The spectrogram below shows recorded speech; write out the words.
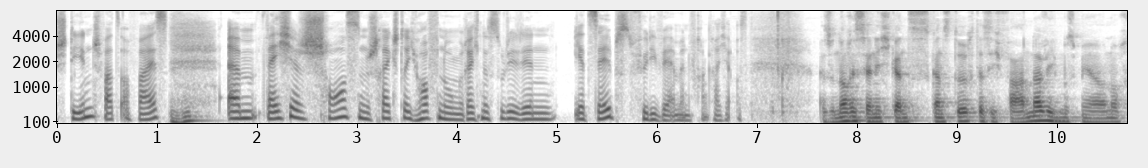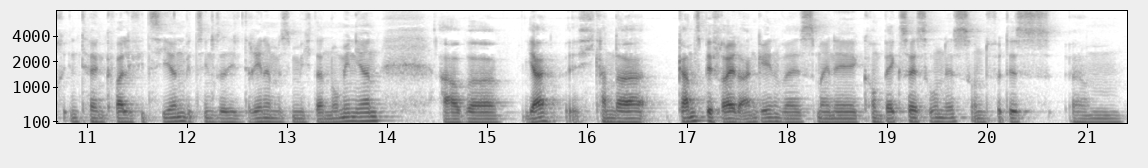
stehen, schwarz auf weiß. Mhm. Ähm, welche Chancen, Schrägstrich Hoffnungen rechnest du dir denn jetzt selbst für die WM in Frankreich aus? Also noch ist ja nicht ganz, ganz durch, dass ich fahren darf. Ich muss mir auch noch intern qualifizieren, beziehungsweise die Trainer müssen mich dann nominieren. Aber ja, ich kann da ganz befreit angehen, weil es meine Comeback-Saison ist und für das, ähm,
